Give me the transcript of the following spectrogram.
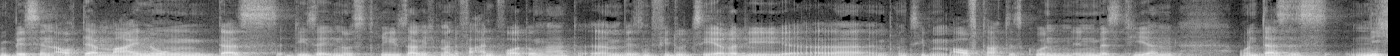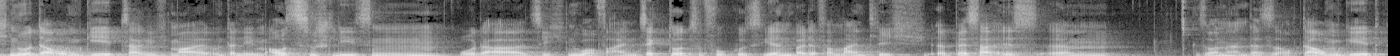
ein bisschen auch der Meinung, dass diese Industrie, sage ich mal, eine Verantwortung hat. Ähm, wir sind Fiduziäre, die äh, im Prinzip im Auftrag des Kunden investieren und dass es nicht nur darum geht, sage ich mal, Unternehmen auszuschließen oder sich nur auf einen Sektor zu fokussieren, weil der vermeintlich äh, besser ist, ähm, sondern dass es auch darum geht,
